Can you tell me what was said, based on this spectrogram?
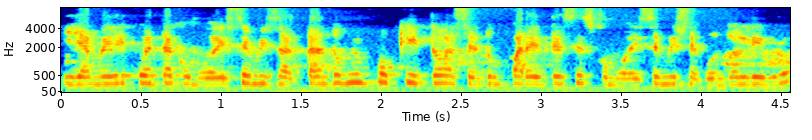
Y ya me di cuenta, como dice mi, saltándome un poquito, haciendo un paréntesis, como dice mi segundo libro,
